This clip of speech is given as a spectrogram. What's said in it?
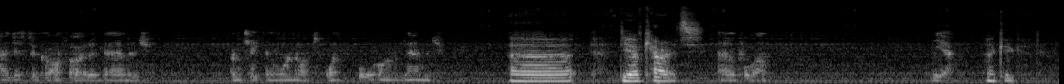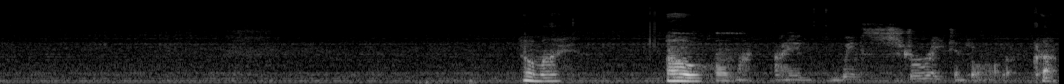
I just took off out of damage. I'm taking one on one full on damage. Uh, do you have carrots? Um, full on. Yeah. Okay, good. Oh my. Oh. Oh my. I went straight into a hole. Crap.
